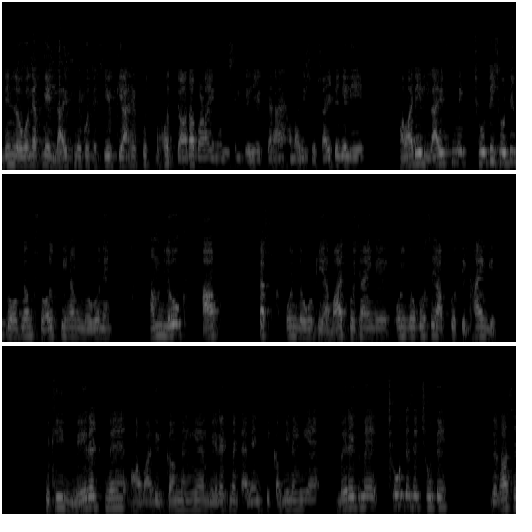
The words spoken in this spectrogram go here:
जिन लोगों ने अपनी लाइफ में कुछ अचीव किया है, कुछ बहुत ज़्यादा बड़ा इनोवेशन क्रिएट करा है हमारी सोसाइटी के लिए, हमारी लाइफ में छोटी छोटी प्रॉब्लम सॉल्व की हैं उन लोगों ने, हम लोग आप तक उन लोगों की आवाज़ पहुंचाएँगे, उन लोगों से आपको सिखाएँगे। क्योंकि मेरठ में आबादी कम नहीं है मेरठ में टैलेंट की कमी नहीं है मेरठ में छोटे से छोटे जगह से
